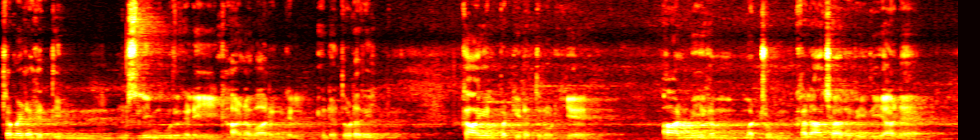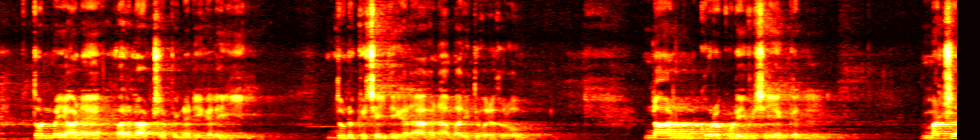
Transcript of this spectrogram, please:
தமிழகத்தின் முஸ்லிம் ஊர்களை காண வாருங்கள் என்ற தொடரில் காயல்பட்டினத்தினுடைய ஆன்மீகம் மற்றும் கலாச்சார ரீதியான தொன்மையான வரலாற்று பின்னணிகளை துணுக்கு செய்திகளாக நாம் அறிந்து வருகிறோம். நான் கூறக்கூடிய விஷயங்கள் மற்ற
